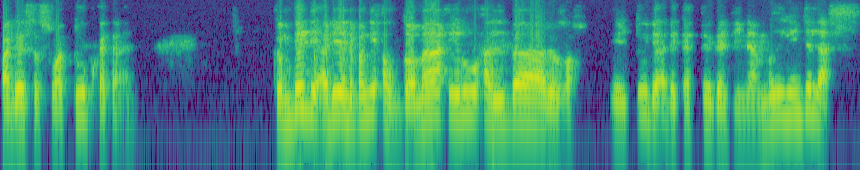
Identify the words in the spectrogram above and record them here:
pada sesuatu perkataan. Kemudian dia ada yang dipanggil al-dhamairu al-barizah iaitu dia ada kata ganti nama yang jelas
